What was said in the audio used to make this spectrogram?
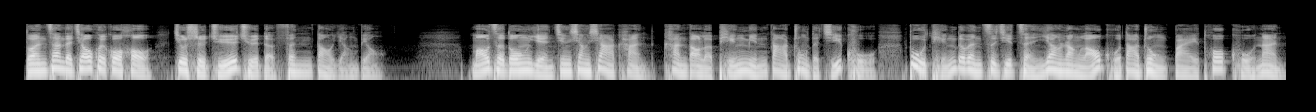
短暂的交汇过后，就是决绝的分道扬镳。毛泽东眼睛向下看，看到了平民大众的疾苦，不停地问自己：怎样让劳苦大众摆脱苦难？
